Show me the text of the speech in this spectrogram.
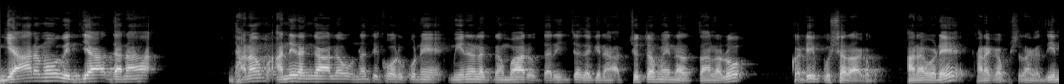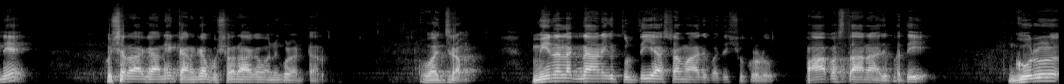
జ్ఞానము విద్య ధన ధనం అన్ని రంగాల్లో ఉన్నతి కోరుకునే మీనలగ్నం వారు ధరించదగిన అత్యుత్తమైన రత్నాలలో ఒకటి పుష్యరాగం. అనబడే కనక పుష్యరాగం. దీన్నే పుష్యరాగానే కనక పుష్పరాగం అని కూడా అంటారు. వజ్రం. మీనలగ్నానికి తృతీయ అష్టమాధిపతి శుక్రుడు. పాపస్థానాధిపతి. గురు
